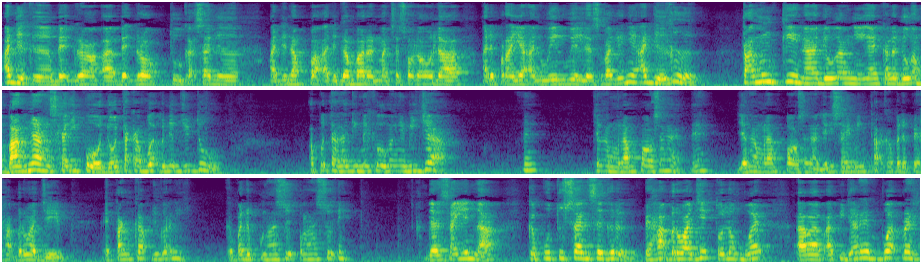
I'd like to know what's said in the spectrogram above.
Ada ke background uh, backdrop tu kat sana ada nampak ada gambaran macam seolah-olah ada perayaan whale-whale dan sebagainya? Ada ke? Tak mungkin lah diorang ni kan kalau diorang bangang sekalipun diorang takkan buat benda macam tu. Apatah lagi mereka orang yang bijak. Eh? Jangan melampau sangat eh? Jangan melampau sangat. Jadi saya minta kepada pihak berwajib Eh tangkap juga ni Kepada penghasut-penghasut ni. Dan saya nak Keputusan segera. Pihak berwajib tolong buat uh, PDRM buat press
